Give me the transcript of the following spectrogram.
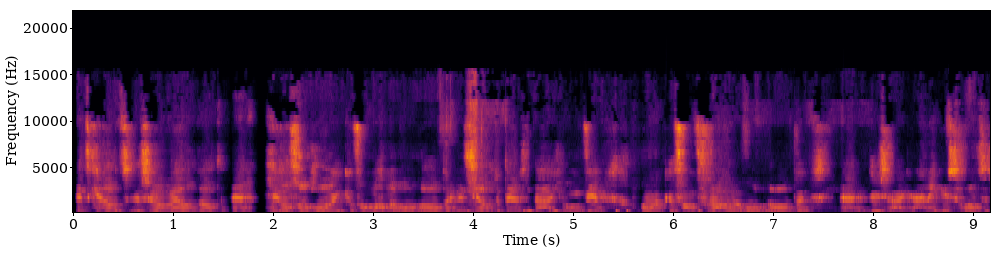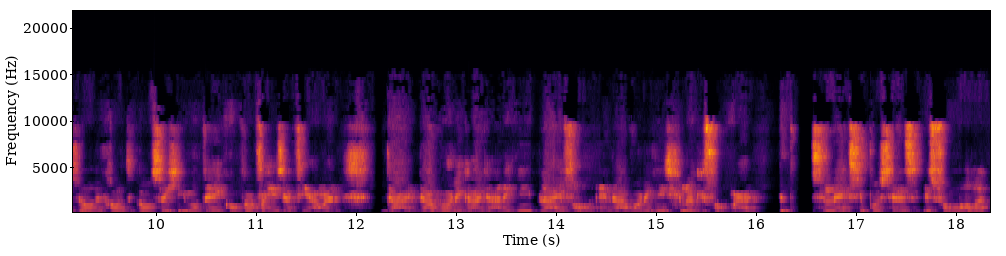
het geldt zowel dat er heel veel horeken van mannen rondlopen en hetzelfde percentage ongeveer horeken van vrouwen rondlopen. Uh, dus uiteindelijk is er altijd wel een grote kans dat je iemand tegenkomt waarvan je zegt van ja, maar daar, daar word ik uiteindelijk niet blij van en daar word ik niet gelukkig van. Maar het selectieproces is voor mannen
